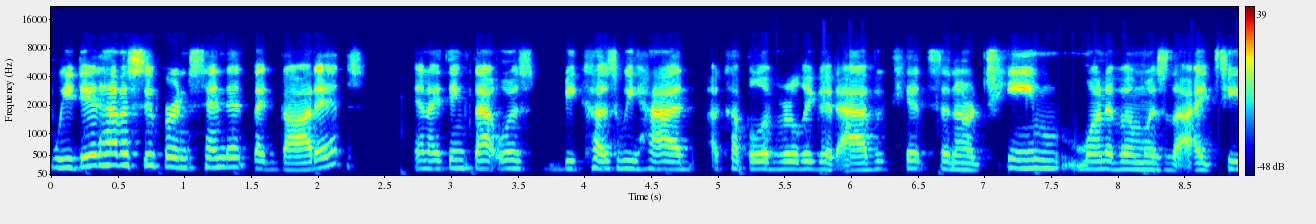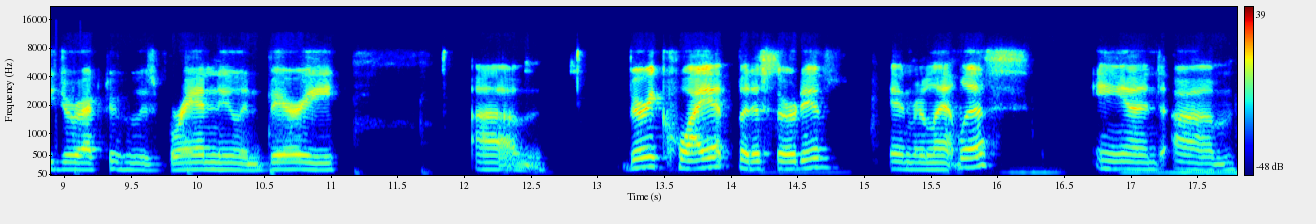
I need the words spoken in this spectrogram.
we did have a superintendent that got it. And I think that was because we had a couple of really good advocates in our team. One of them was the IT director, who is brand new and very, um, very quiet but assertive and relentless. And um,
